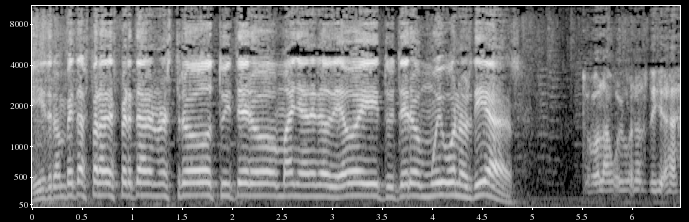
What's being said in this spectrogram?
Y trompetas para despertar a nuestro tuitero mañanero de hoy. Tuitero, muy buenos días. Hola, muy buenos días.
